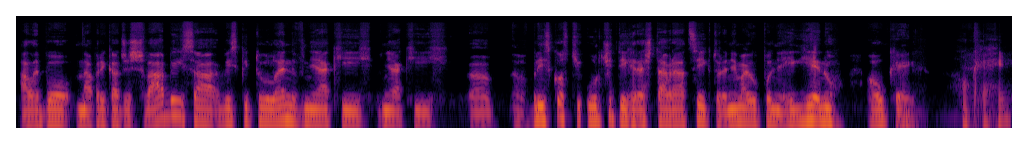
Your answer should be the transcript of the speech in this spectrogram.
Alebo napríklad, že šváby sa vyskytujú len v nejakých, v nejakých uh, v blízkosti určitých reštaurácií, ktoré nemajú úplne hygienu. OK. Okay.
